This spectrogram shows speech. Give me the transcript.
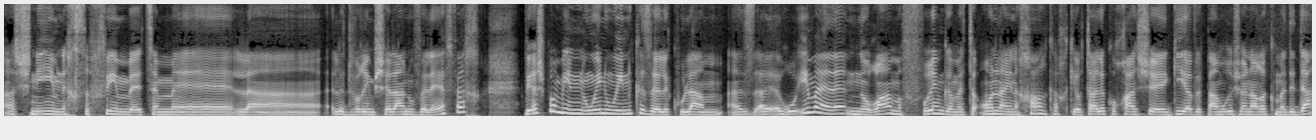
השניים נחשפים בעצם אה, לדברים שלנו ולהפך, ויש פה מין ווין ווין כזה לכולם, אז האירועים האלה נורא מפרים גם את האונליין אחר כך, כי אותה לקוחה שהגיעה ופעם ראשונה רק מדדה,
